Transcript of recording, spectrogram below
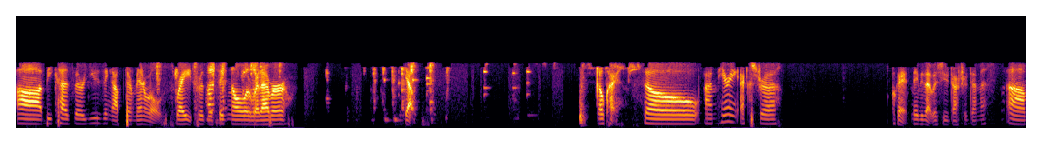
uh, because they're using up their minerals, right, for the signal or whatever. Yep. Okay. So I'm hearing extra. Okay, maybe that was you, Dr. Dennis. Um,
